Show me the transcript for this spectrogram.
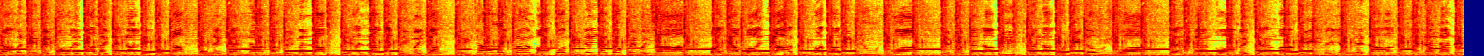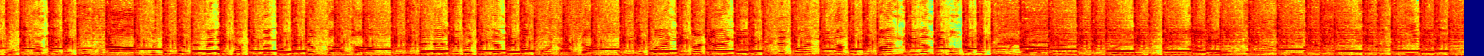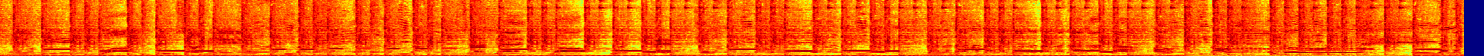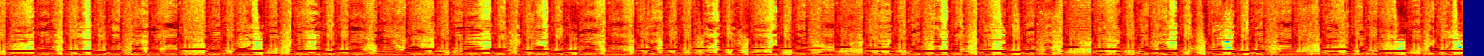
နားမနေနဲ့ကော်လိုက်ပါလိုက်တဲ့နာတဲ့ကုန်နာတဲ့ကန်နာက မှန်နဲ့ကန်တော်ကြီးပတ်လမ်းပနန်းကဲဝမ်းဝေးပလမ်းမောင်းတော့ထားပြမဲ့ရန်ပဲပြင်းထန်လို့လည်းခုချိန်တိုင်းကြောက်ရေပါခံတယ်ဘုတ်တလိပ်ပတ်ထက်ကားတဲ့ပြုတ်တဲ့ချက်ဆက်ပြုတ်တဲ့ drama with the choice ဆက်ပြတ်တယ်ရင်းထပ်ပါအိမ်ရှိအောက်ကို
